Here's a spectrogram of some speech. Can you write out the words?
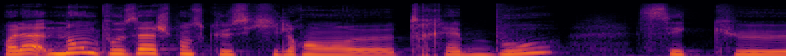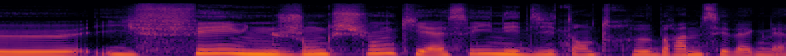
voilà. Non, Posa, je pense que ce qui le rend très beau, c'est que il fait une jonction qui est assez inédite entre Brahms et Wagner.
